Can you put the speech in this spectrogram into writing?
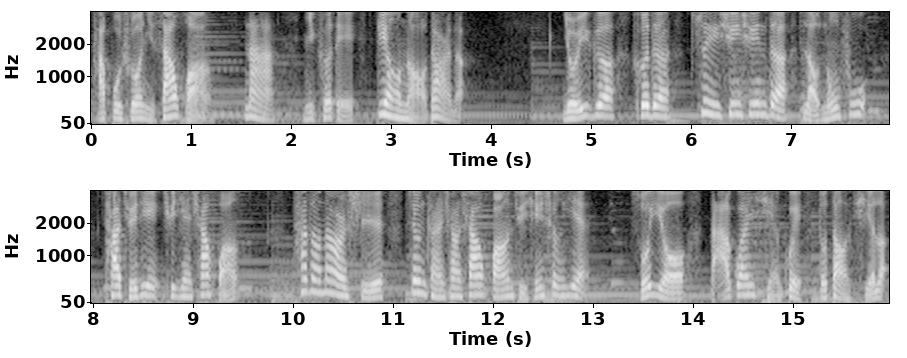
他不说你撒谎，那你可得掉脑袋呢。有一个喝得醉醺醺的老农夫，他决定去见沙皇。他到那儿时，正赶上沙皇举行盛宴，所有达官显贵都到齐了。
